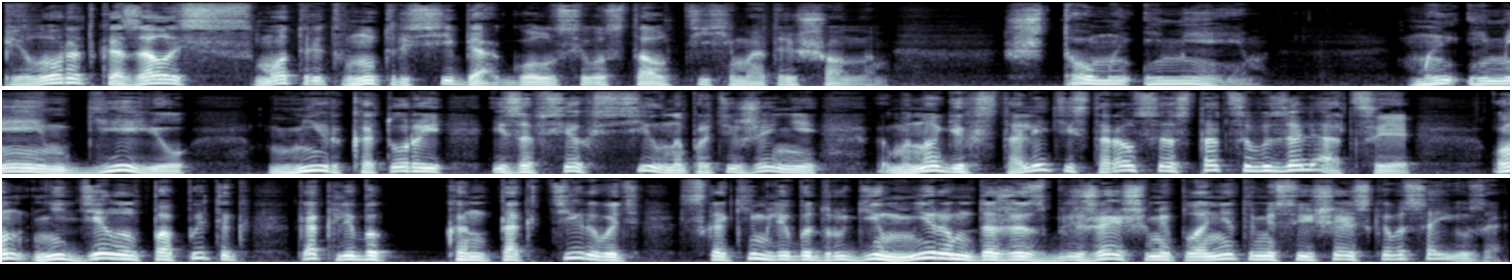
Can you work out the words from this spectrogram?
Пилород, казалось, смотрит внутрь себя, голос его стал тихим и отрешенным. «Что мы имеем? Мы имеем гею, Мир, который изо всех сил на протяжении многих столетий старался остаться в изоляции. Он не делал попыток как-либо контактировать с каким-либо другим миром, даже с ближайшими планетами Сейшельского союза.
